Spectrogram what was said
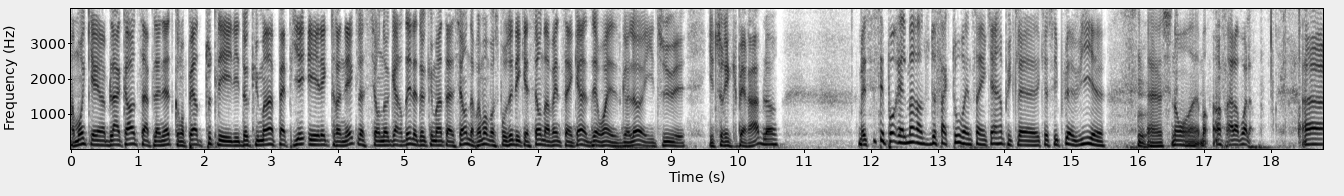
à moins qu'il y ait un blackout sur la planète, qu'on perde tous les, les documents papier et électroniques, là, si on a gardé la documentation, d'après moi, on va se poser des questions dans 25 ans à dire, ouais, ce gars-là, il est-tu est récupérable? Là? Ben, si c'est pas réellement rendu de facto 25 ans, puis que, c'est plus à vie, euh, Hmm. euh, sinon, euh, bon. alors voilà. Euh,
